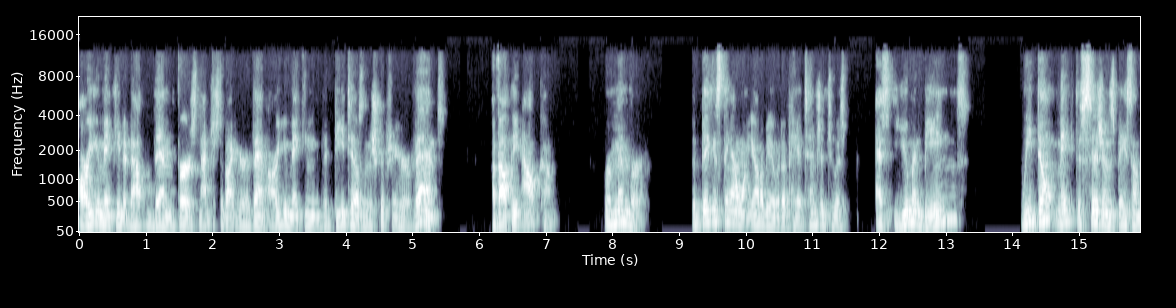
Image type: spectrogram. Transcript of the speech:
Are you making it about them first, not just about your event? Are you making the details and description of your event about the outcome. Remember, the biggest thing I want y'all to be able to pay attention to is as human beings, we don't make decisions based on,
